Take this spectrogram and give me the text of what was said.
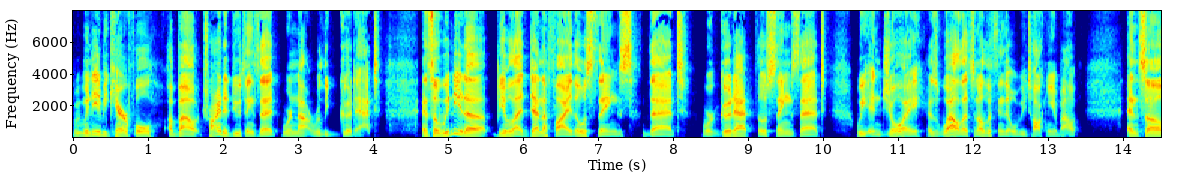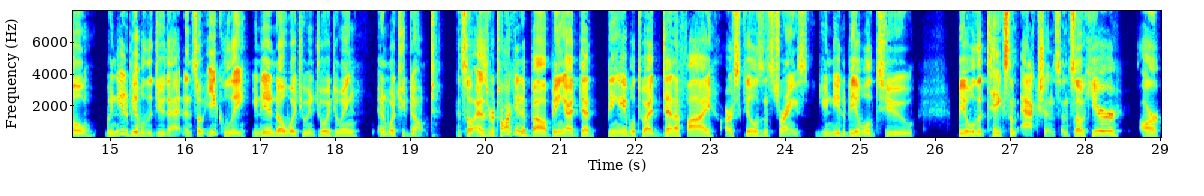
we need to be careful about trying to do things that we're not really good at. And so we need to be able to identify those things that we're good at, those things that we enjoy as well. That's another thing that we'll be talking about. And so we need to be able to do that. And so equally, you need to know what you enjoy doing and what you don't. And so as we're talking about being ident- being able to identify our skills and strengths, you need to be able to be able to take some actions. And so here are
